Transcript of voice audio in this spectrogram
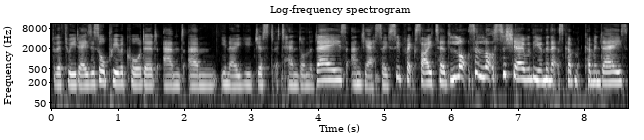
for the three days. It's all pre-recorded and um, you know, you just attend on the days. And yeah, so super excited. Lots and lots to share with you in the next com- coming days.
